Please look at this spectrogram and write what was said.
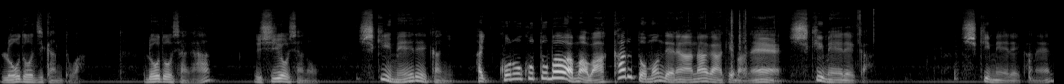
労働時間とは。労働者が使用者の指揮命令下に、はい、この言葉はまあ分かると思うんだよね。穴が開けばね。指揮命令下。指揮命令下ね。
